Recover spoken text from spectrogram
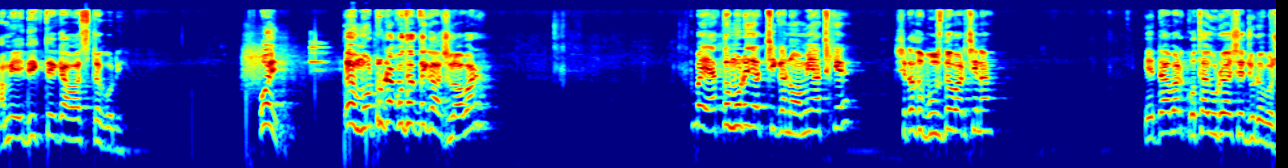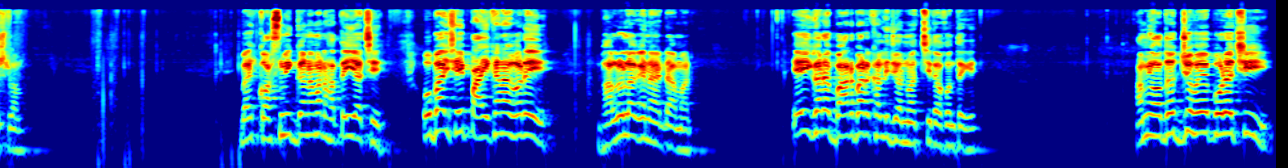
আমি এই দিক থেকে আওয়াজটা করি। ওই, এ, মোটুটা কোথা থেকে আসলো আবার? ভাই, এত মরে যাচ্ছি কেন আমি আজকে? সেটা তো বুঝতে পারছি না। এটা আবার কোথায় উড়ে এসে জুড়ে বসলাম? ভাই কসমিক গান আমার হাতেই আছে। ও ভাই, সেই পায়খানা ঘরে। ভালো লাগে না এটা আমার। এই ঘরে বারবার খালি জন্মাচ্ছি তখন থেকে। আমি অধৈর্য হয়ে পড়েছি।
